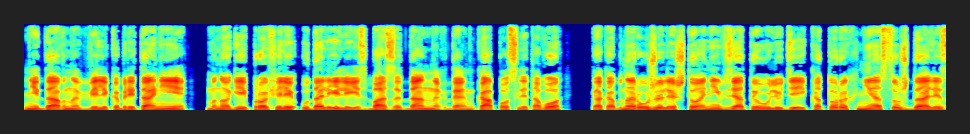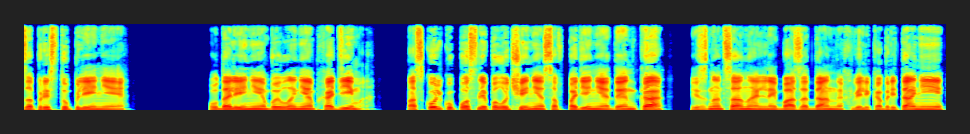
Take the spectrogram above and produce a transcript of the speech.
Недавно в Великобритании многие профили удалили из базы данных ДНК после того, как обнаружили, что они взяты у людей, которых не осуждали за преступление. Удаление было необходимо, поскольку после получения совпадения ДНК из национальной базы данных Великобритании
